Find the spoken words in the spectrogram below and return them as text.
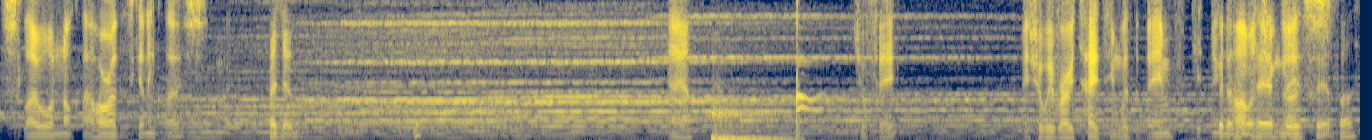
slow or knock that horror that's getting close? Resume. Yeah, yeah. Your feet. Make sure we're rotating with the beam. Bit the of all here, Harbinger guys. first.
